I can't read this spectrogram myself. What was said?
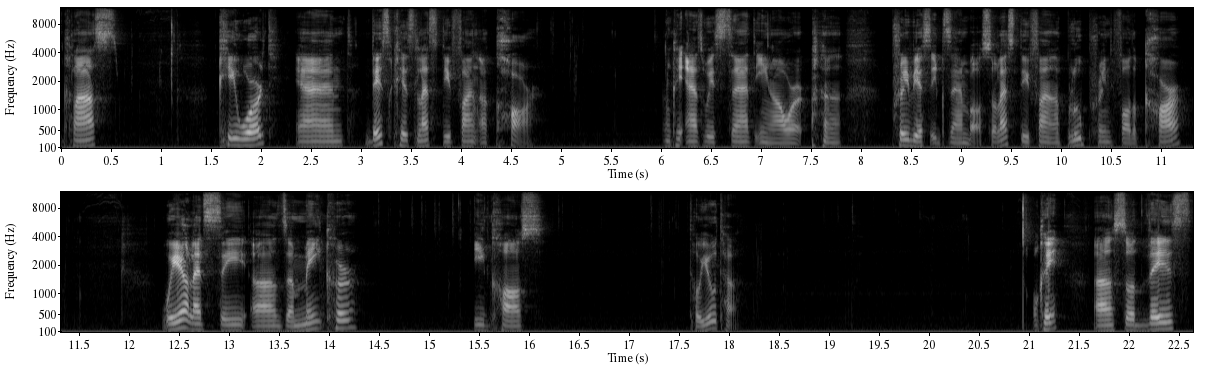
class keyword, and this case let's define a car. Okay, as we said in our previous example. So let's define a blueprint for the car, where let's say uh, the maker equals Toyota. Okay, uh, so this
